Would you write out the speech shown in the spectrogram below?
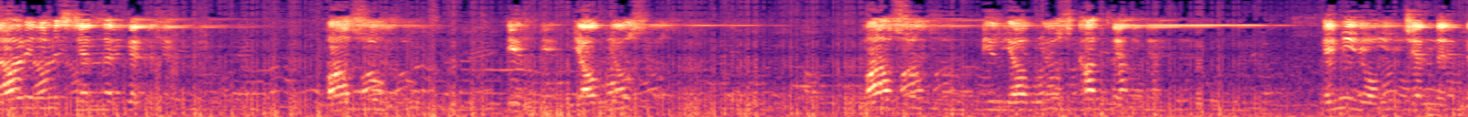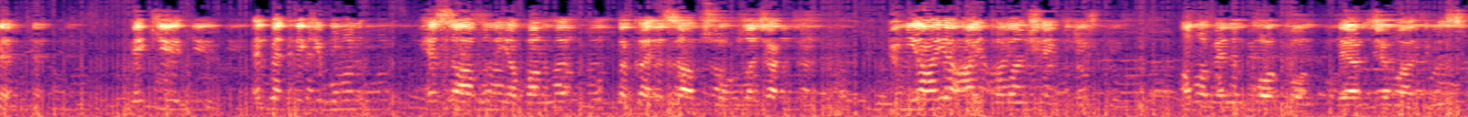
Narinimiz cennettedir. Masum bir yavrumuz, masum bir yavrumuz katledildi. Emin olun cennette. Peki elbette ki bunun hesabını yapanlar mutlaka hesabı sorulacaktır. Dünyaya ait olan şey budur. Ama benim korkum değerli cemaatimiz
